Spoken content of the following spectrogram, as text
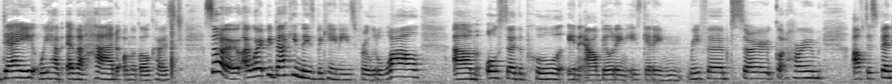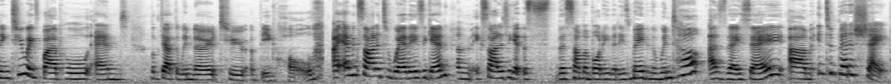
day we have ever had on the Gold Coast. So I won't be back in these bikinis for a little while. Um, also the pool in our building is getting refurbed so got home after spending two weeks by a pool and looked out the window to a big hole. I am excited to wear these again. I'm excited to get this, the summer body that is made in the winter as they say um, into better shape.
